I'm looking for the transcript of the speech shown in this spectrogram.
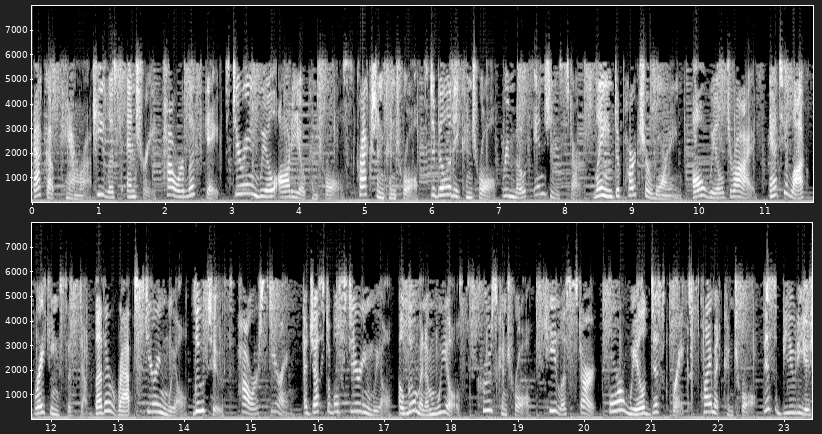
Backup camera, keyless entry, power liftgate, steering wheel audio controls, traction control, stability control, remote engine start, lane departure warning, all-wheel drive, anti-lock braking system, leather-wrapped steering wheel, Bluetooth, power steering, adjustable steering wheel, aluminum wheels, cruise control, keyless start, four-wheel disc brakes, climate control. This beauty is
